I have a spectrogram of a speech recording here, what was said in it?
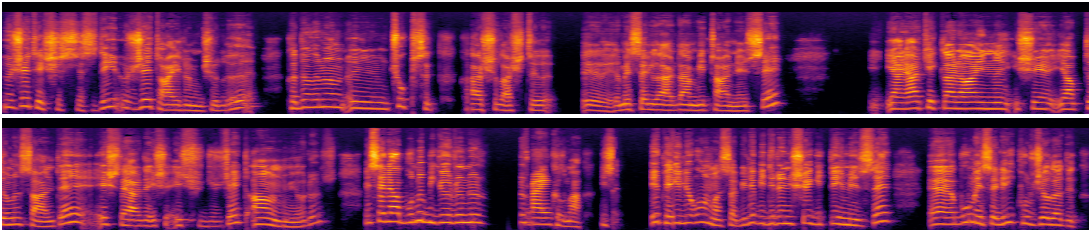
ücret eşitsizliği, ücret ayrımcılığı kadınların e, çok sık karşılaştığı e, meselelerden bir tanesi. Yani erkekler aynı işi yaptığımız halde eşdeğerde işi eş ücret almıyoruz. Mesela bunu bir görünür kılmak. Epeyli olmasa bile bir direnişe gittiğimizde e, bu meseleyi kurcaladık.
